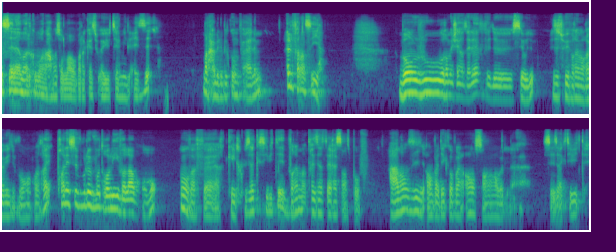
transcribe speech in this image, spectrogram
السلام عليكم ورحمة الله وبركاته أيها التلاميذ الأعزاء مرحبا بكم في عالم الفرنسية Bonjour mes chers élèves de CO2 je suis vraiment ravi de vous rencontrer prenez s'il vous plaît votre livre là au mot on va faire quelques activités vraiment très intéressantes pour vous allons-y on va découvrir ensemble ces activités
